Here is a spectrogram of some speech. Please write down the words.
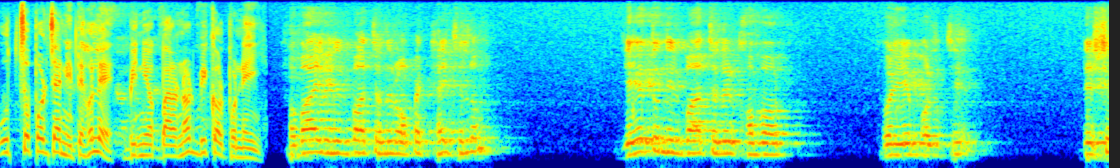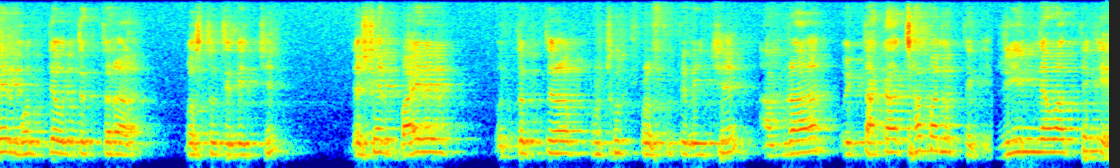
উচ্চ পর্যায়ে নিতে হলে বিনিয়োগ বাড়ানোর বিকল্প নেই। সবাই নির্বাচনের অপেক্ষায় ছিল যেহেতু নির্বাচনের খবর ছড়িয়ে পড়ছে দেশের মধ্যে উদ্যোক্তারা প্রস্তুতি নিচ্ছে, দেশের বাইরের উদ্যোক্তারা প্রচুর প্রস্তুতি নিচ্ছে। আমরা ওই টাকা ছাপানোর থেকে, ঋণ নেওয়ার থেকে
